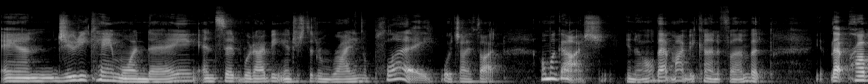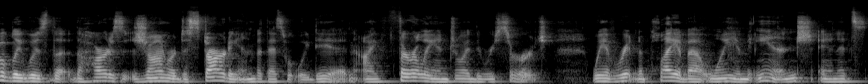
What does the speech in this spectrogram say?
And Judy came one day and said, Would I be interested in writing a play? Which I thought, oh my gosh, you know, that might be kind of fun. But that probably was the, the hardest genre to start in, but that's what we did. I thoroughly enjoyed the research. We have written a play about William Inge, and it's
